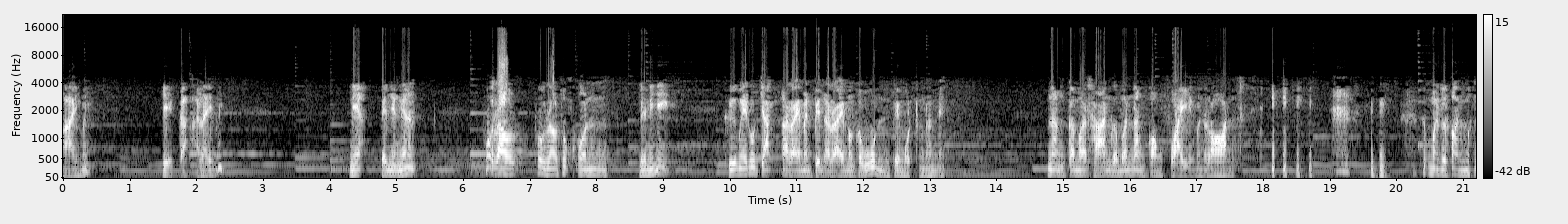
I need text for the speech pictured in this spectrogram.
บายไหมเกะกะอะไรไหมเนี่ย เป็นอย่างนั้น พวกเราพวกเราทุกคนเดี๋ยวนี้คือไม่รู้จักอะไรมันเป็นอะไร มันก็วุ่นไปหมดทั้งนั้นเนี่ยนั่งกรรมฐานก็เหมือนนั่งกองไฟมันร้อน มันร้อนมือน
